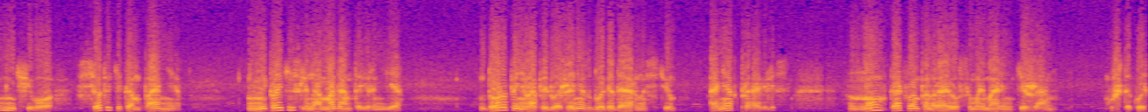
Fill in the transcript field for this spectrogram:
ничего, все-таки компания. Не пройтись ли нам, мадам Тавернье? Дора приняла предложение с благодарностью. Они отправились. «Ну, как вам понравился мой маленький Жан? Уж такой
